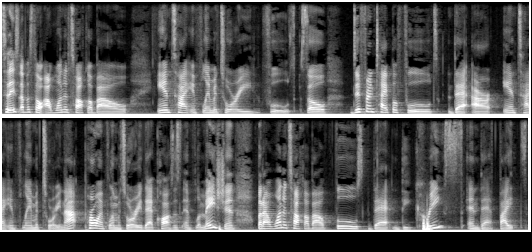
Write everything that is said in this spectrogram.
today's episode, I want to talk about anti-inflammatory foods. So different type of foods that are anti-inflammatory, not pro-inflammatory that causes inflammation, but I want to talk about foods that decrease and that fights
